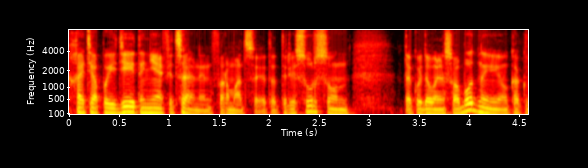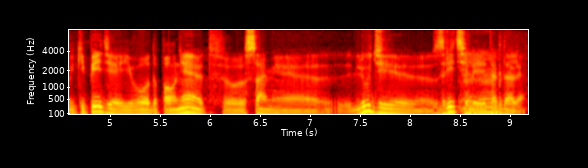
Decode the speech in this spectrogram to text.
Хотя, по идее, это не официальная информация. Этот ресурс, он такой довольно свободный, он как Википедия, его дополняют э, сами люди, зрители mm-hmm. и так далее.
